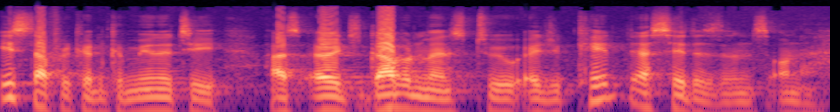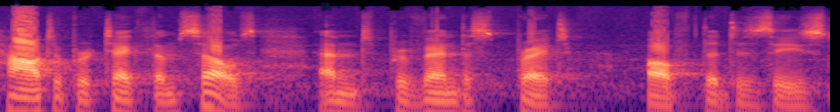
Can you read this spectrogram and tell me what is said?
East African community has urged governments to educate their citizens on how to protect themselves and prevent the spread of the disease.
